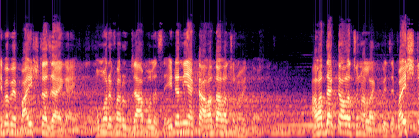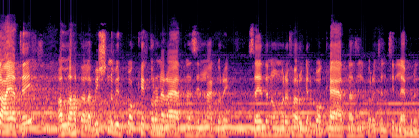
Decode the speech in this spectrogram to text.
এভাবে বাইশটা জায়গায় উমরে ফারুক যা বলেছে, এটা নিয়ে একটা আলাদা আলোচনা হইতে হবে। আলাদা একটা আলোচনা লাগবে যে বাইশটা আয়াতে আল্লাহ তাআলা বিষ্ণুবীর পক্ষে কোরআনের আয়াত নাজিল না করে সাইদান উমরে ফারুকের পক্ষে আয়াত নাজিল করেছেন, চিল্লায় পড়েন,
